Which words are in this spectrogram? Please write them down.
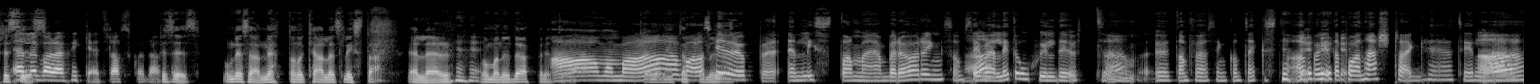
precis. Eller bara skicka ett bra. Precis. Om det är så här Nettan och Kalles lista. Eller vad man nu döper det till. Ja, om man Kan bara, man bara på nya? skriver upp en lista med beröring som ser Ja. väldigt oskyldig ut Ja. eh, utanför sin kontext. Ja, får hitta på en hashtag eh, till Ja. eh,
